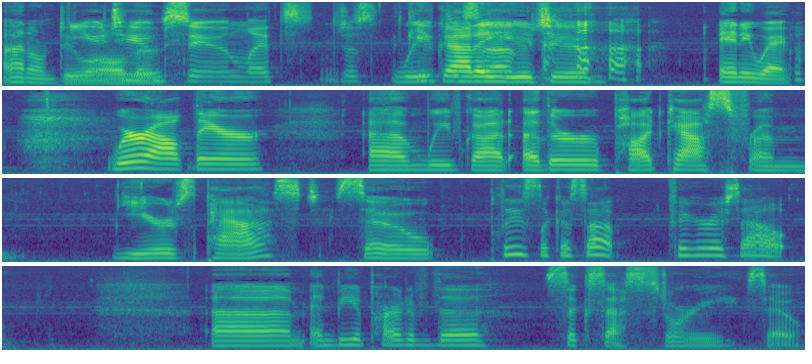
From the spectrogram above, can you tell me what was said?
I don't do all YouTube those. soon. Let's just. We've got a up. YouTube. anyway, we're out there. Um, we've got other podcasts from years past. So please look us up, figure us out, um, and be a part of the success story. So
